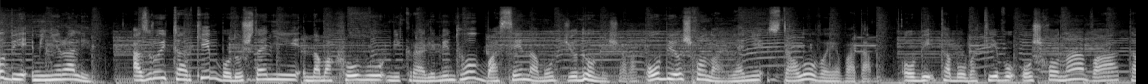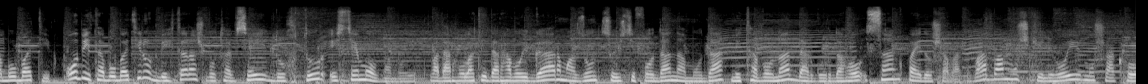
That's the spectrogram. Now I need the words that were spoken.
оби минералӣ аз рӯи таркиб бо доштани намакҳову микроэлементҳо ба се намуд ҷудо мешавад. Оби ошхона яъне столовая вода оби табобативу ошхона ва табобатӣ. Оби табобатиро беҳтараш бо тавсияи духтур истеъмол намоед ва дар ҳолати дар ҳавои гарм аз он сӯистифода намуда метавонад дар гурдаҳо санг пайдо шавад ва ба мушкилиҳои мушакҳо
